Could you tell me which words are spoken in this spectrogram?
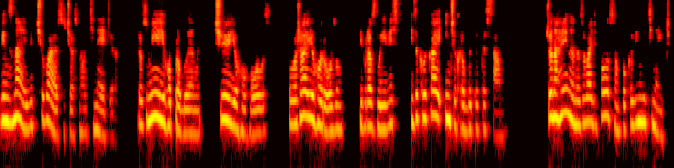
Він знає, і відчуває сучасного тінейджера, розуміє його проблеми, чує його голос, поважає його розум і вразливість і закликає інших робити те саме. Джона Гріна називають голосом покоління тінейджерів.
